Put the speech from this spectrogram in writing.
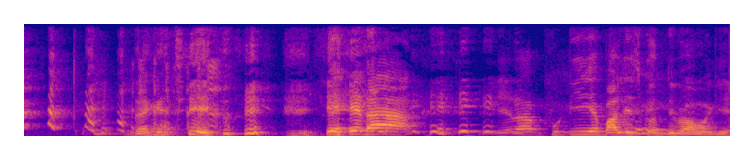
দেখেছিস? এরা এরা ফুটিয়ে বালিশ করে দিবে আমাকে।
